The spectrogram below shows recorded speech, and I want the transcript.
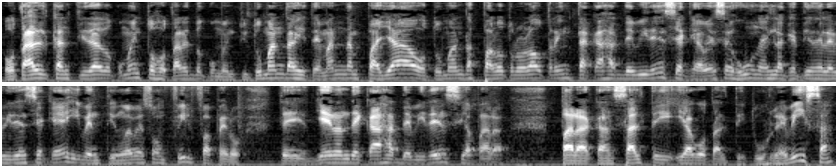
O tal cantidad de documentos o tales documentos y tú mandas y te mandan para allá o tú mandas para el otro lado 30 cajas de evidencia que a veces una es la que tiene la evidencia que es y 29 son filfa pero te llenan de cajas de evidencia para, para cansarte y, y agotarte y tú revisas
